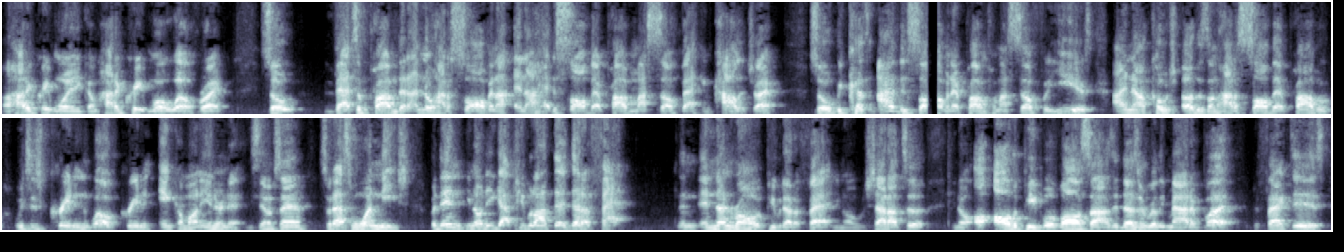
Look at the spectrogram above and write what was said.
on how to create more income, how to create more wealth, right? So that's a problem that I know how to solve. And I, and I had to solve that problem myself back in college, right? So because I've been solving that problem for myself for years, I now coach others on how to solve that problem, which is creating wealth, creating income on the internet. You see what I'm saying? So that's one niche. But then, you know, you got people out there that are fat. And, and nothing wrong with people that are fat. You know, shout out to, you know, all, all the people of all sizes. It doesn't really matter. But the fact is,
